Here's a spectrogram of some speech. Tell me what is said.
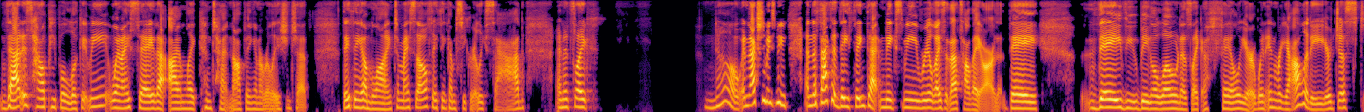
That is how people look at me when I say that I'm like content not being in a relationship. They think I'm lying to myself. They think I'm secretly sad. And it's like, no. And it actually makes me, and the fact that they think that makes me realize that that's how they are, that they, they view being alone as like a failure when in reality you're just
